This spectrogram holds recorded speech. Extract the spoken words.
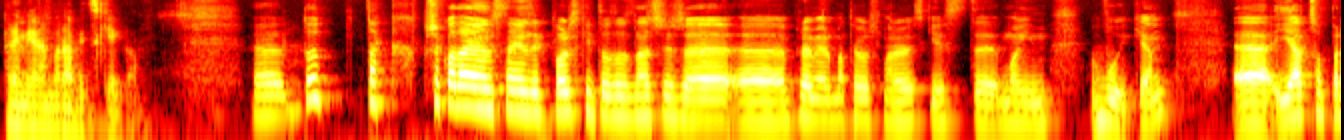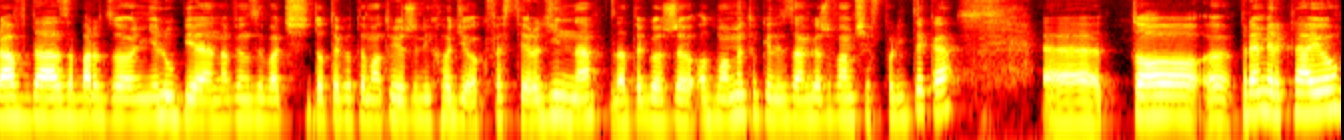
premiera Morawieckiego. E, To tak przekładając na język polski, to to znaczy, że e, premier Mateusz Morawiecki jest e, moim wujkiem. E, Ja co prawda za bardzo nie lubię nawiązywać do tego tematu, jeżeli chodzi o kwestie rodzinne, dlatego że od momentu, kiedy zaangażowałem się w politykę, e, to e, premier kraju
